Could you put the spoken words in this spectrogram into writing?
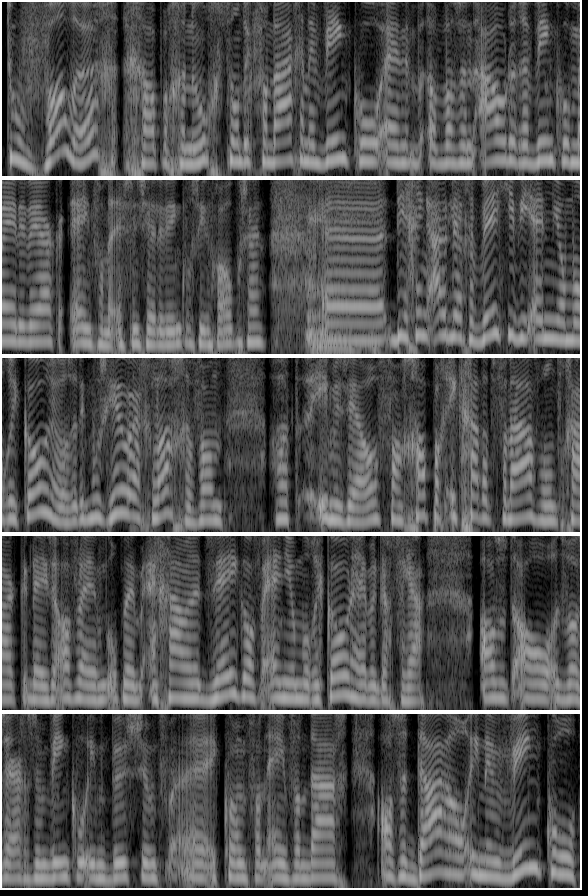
toevallig, grappig genoeg, stond ik vandaag in een winkel en was een oudere winkelmedewerker, een van de essentiële winkels die nog open zijn, eh, die ging uitleggen: Weet je wie Ennio Morricone was? En ik moest heel erg lachen van wat in mezelf, van grappig. Ik ga dat vanavond, ga ik deze aflevering opnemen en gaan we het zeker over Ennio Morricone hebben. Ik dacht van ja, als het al, het was ergens een winkel in Bussum, eh, ik kwam van een vandaag, als het daar al in een winkel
